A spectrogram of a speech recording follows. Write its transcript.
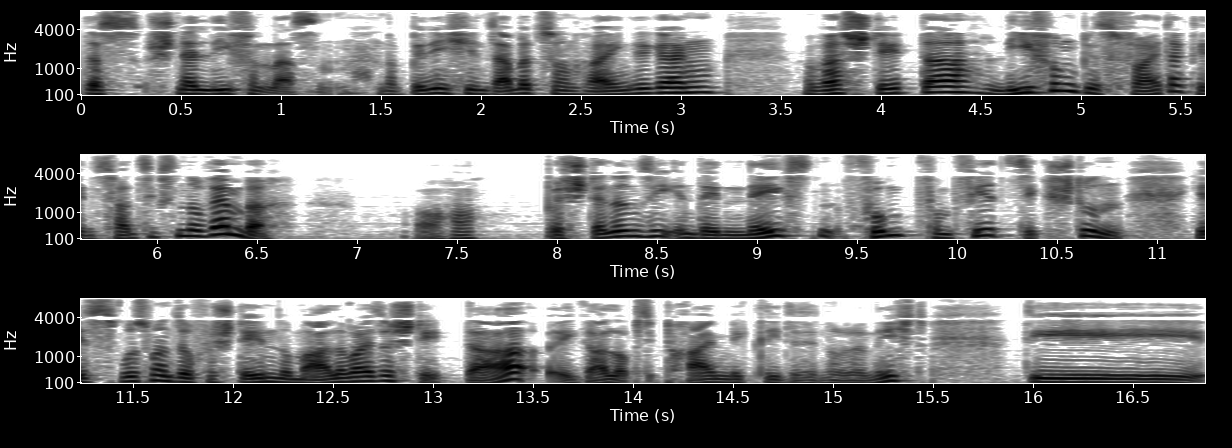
das schnell liefern lassen. Da bin ich ins Amazon reingegangen. Was steht da? Lieferung bis Freitag, den 20. November. Aha bestellen Sie in den nächsten 45 Stunden. Jetzt muss man so verstehen, normalerweise steht da, egal ob Sie Prime-Mitglieder sind oder nicht, die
